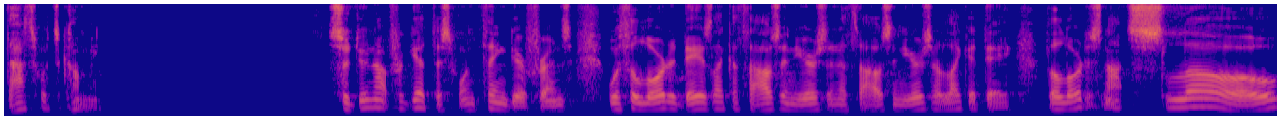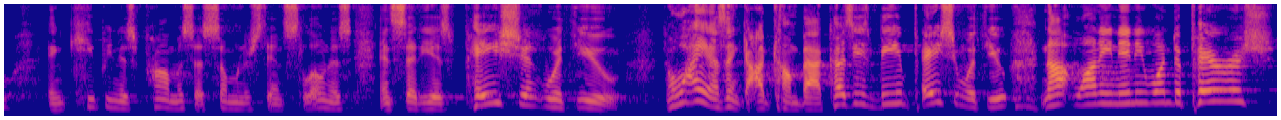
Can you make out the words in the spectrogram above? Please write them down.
That's what's coming. So do not forget this one thing, dear friends. With the Lord, a day is like a thousand years, and a thousand years are like a day. The Lord is not slow in keeping his promise, as some understand slowness, and said he is patient with you. Now, why hasn't God come back? Because he's being patient with you, not wanting anyone to perish,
